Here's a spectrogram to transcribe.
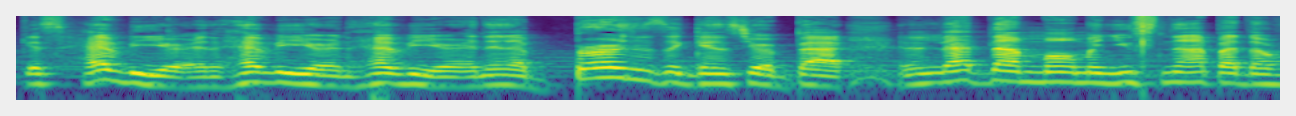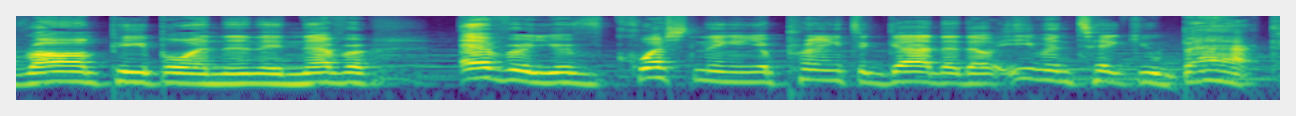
gets heavier and heavier and heavier, and then it burdens against your back. And at that moment, you snap at the wrong people, and then they never, ever, you're questioning and you're praying to God that they'll even take you back.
